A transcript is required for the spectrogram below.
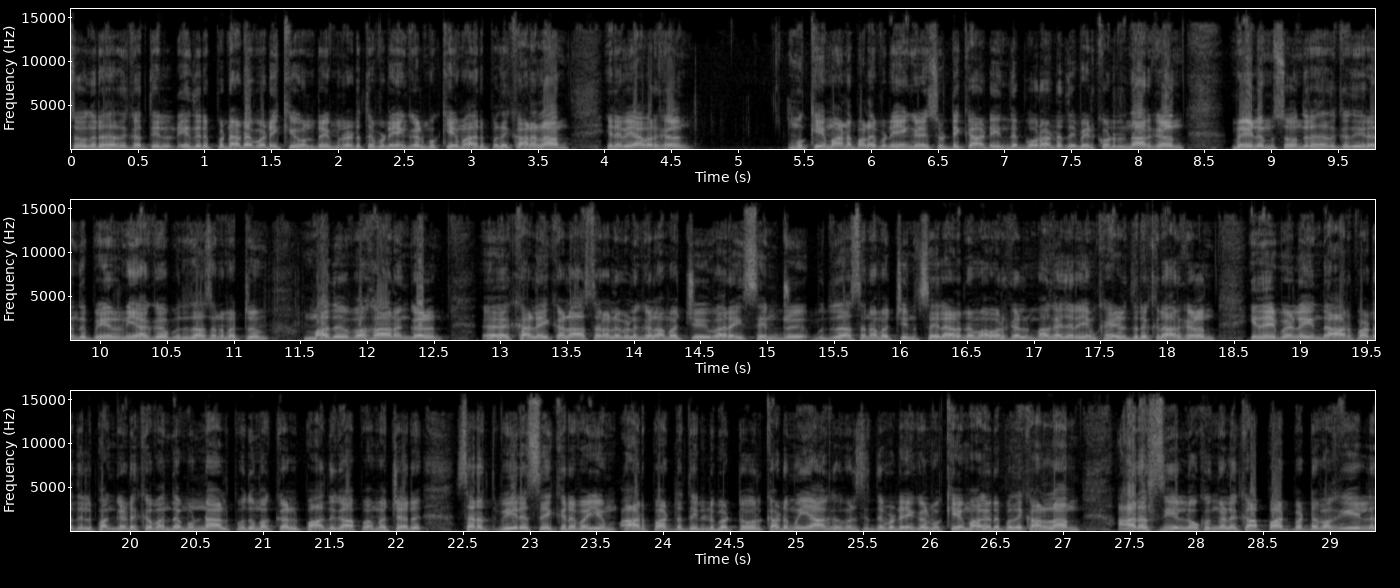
சுதந்திர சதக்கத்தில் எதிர்ப்பு நடவடிக்கை ஒன்றை முன்னெடுத்த விடயங்கள் முக்கியமாக இருப்பதை காணலாம். எனவே அவர்கள் முக்கியமான பல விடயங்களை சுட்டிக்காட்டி இந்த போராட்டத்தை மேற்கொண்டிருந்தார்கள். மேலும் சுதந்திர சதுக்கத்தில் இரண்டு பேரணியாக புதுதாசன் மற்றும் மத விவகாரங்கள் கலை கலாசார அலுவலகங்கள் அமைச்சு வரை சென்று புதுதாசன் அமைச்சின் செயலாளரும் அவர்கள் மகஜரையும் கையெழுத்திருக்கிறார்கள். இதேவேளை இந்த ஆர்ப்பாட்டத்தில் பங்கெடுக்க வந்த முன்னாள் பொதுமக்கள் பாதுகாப்பு அமைச்சர் சரத் வீரசேகரவையும் ஆர்ப்பாட்டத்தில் ஈடுபட்டோர் கடுமையாக விமர்சித்த விடயங்கள் முக்கியமாக இருப்பதை காணலாம். அரசியல் நோக்கங்களுக்கு அப்பாற்பட்ட வகையில்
